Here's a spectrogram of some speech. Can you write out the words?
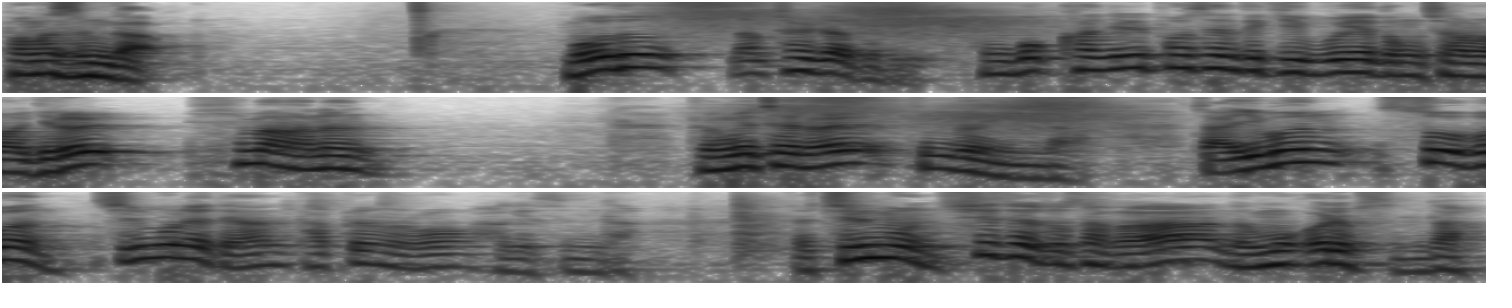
반갑습니다. 모든 낙찰자들이 행복한 1% 기부에 동참하기를 희망하는 경매 채널 김도현입니다. 자, 이번 수업은 질문에 대한 답변으로 하겠습니다. 자, 질문, 시세 조사가 너무 어렵습니다.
